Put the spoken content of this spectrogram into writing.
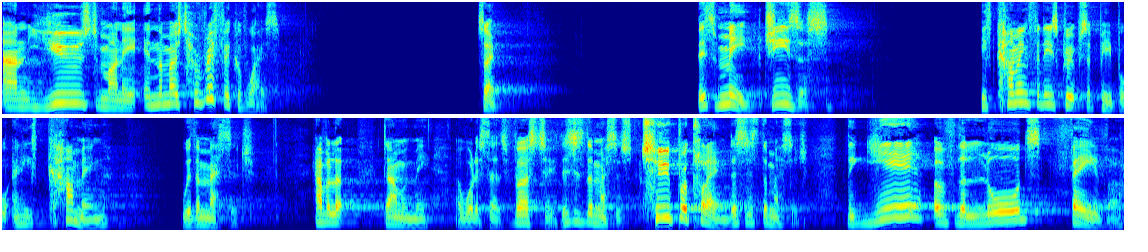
and used money in the most horrific of ways. So, this me, Jesus, he's coming for these groups of people and he's coming with a message. Have a look down with me at what it says. Verse 2. This is the message. To proclaim, this is the message. The year of the Lord's favor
